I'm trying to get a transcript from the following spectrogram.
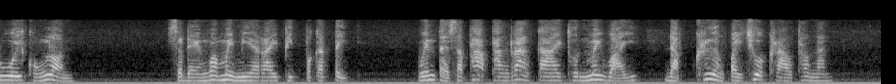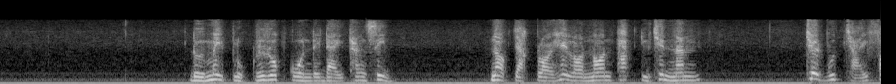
รวยๆของหล่อน แสดงว่าไม่มีอะไรผิดปกติ เว้นแต่สภาพทางร่างกายทนไม่ไหว ดับเครื่องไปชั่วคราวเท่านั้น โดยไม่ปลุกหรือรบกวนใด ๆ ทั้งสิ้น นอกจากปล่อยให้หลอนนอนพักอยู่เช่นนั้น เชิดบุตรฉายไฟ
